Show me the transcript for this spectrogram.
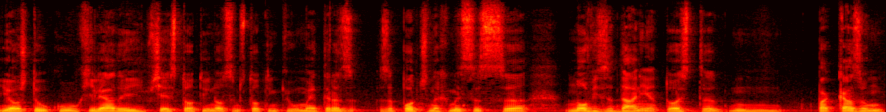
и още около 1600-800 км започнахме с нови задания. Тоест, пак казвам,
